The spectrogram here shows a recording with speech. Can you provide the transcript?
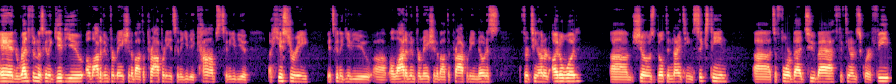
And Redfin is going to give you a lot of information about the property. It's going to give you comps. It's going to give you a history. It's going to give you uh, a lot of information about the property. Notice 1300 Idlewood um, shows built in 1916. Uh, it's a four bed, two bath, 1500 square feet.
